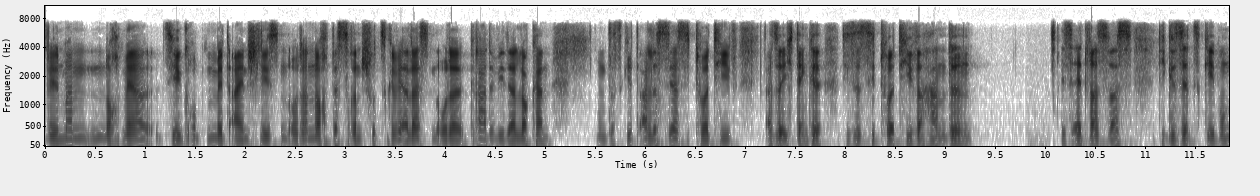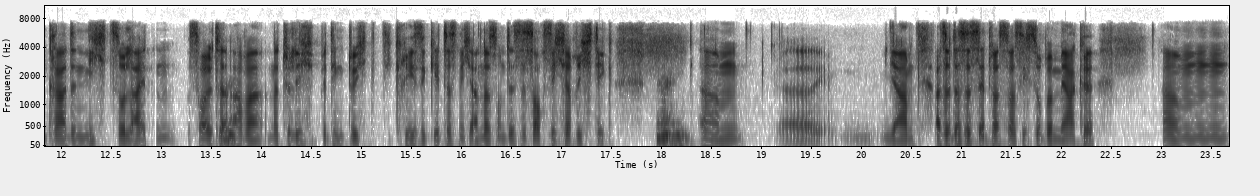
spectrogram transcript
will man noch mehr Zielgruppen mit einschließen oder noch besseren Schutz gewährleisten oder gerade wieder lockern. Und das geht alles sehr situativ. Also ich denke, dieses situative Handeln ist etwas, was die Gesetzgebung gerade nicht so leiten sollte, mhm. aber natürlich bedingt durch die Krise geht das nicht anders und es ist auch sicher richtig. Mhm. Ähm, äh, ja, also das ist etwas, was ich so bemerke. Ähm,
